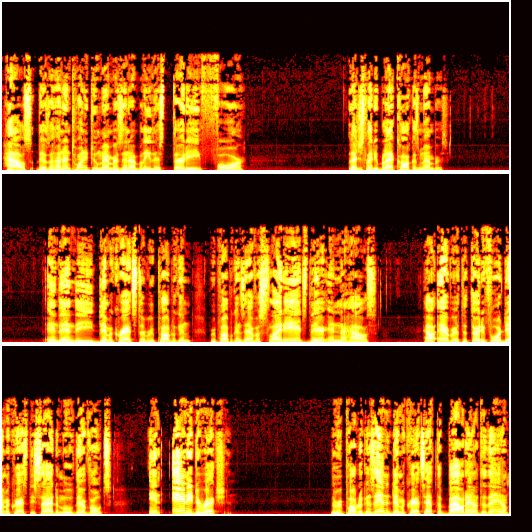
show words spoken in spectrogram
House, there's 122 members, and I believe there's 34 legislative black caucus members. And then the Democrats, the Republican Republicans have a slight edge there in the House. However, if the 34 Democrats decide to move their votes in any direction, the Republicans and the Democrats have to bow down to them.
